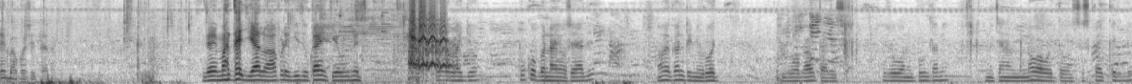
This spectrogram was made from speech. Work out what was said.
જય બાપા સીતારામ. જય માતાજી હાલો આપણે બીજું કાંઈ કેવું નથી. લાગ્યો? ટૂંકો બનાવ્યો છે આજે. હવે કન્ટિન્યુ રોજ. બ્લોગ આવતા રહેશે જોવાનું ભૂલતા નહીં. અને ચેનલમાં નવા હોય તો સબસ્ક્રાઈબ કરી દો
